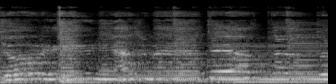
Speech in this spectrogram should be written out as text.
ジョリーに初めて会った時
